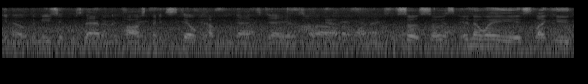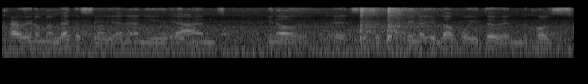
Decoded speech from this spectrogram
you know the music was there in the past, but it's still coming there today as well. So, so it's in a way, it's like you carrying on a legacy, and, and you Yeah. and you know, it's, it's a good thing that you love what you're doing because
